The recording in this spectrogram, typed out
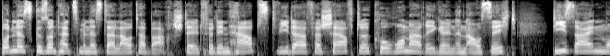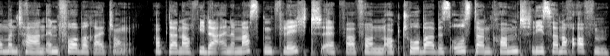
Bundesgesundheitsminister Lauterbach stellt für den Herbst wieder verschärfte Corona-Regeln in Aussicht. Die seien momentan in Vorbereitung. Ob dann auch wieder eine Maskenpflicht, etwa von Oktober bis Ostern kommt, ließ er noch offen.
